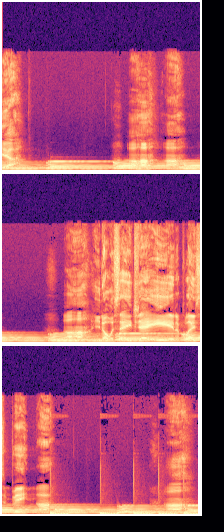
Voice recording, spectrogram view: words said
Yeah. Uh huh. Uh. Uh huh. You know it's AJE in the place to be. Uh. Uh.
